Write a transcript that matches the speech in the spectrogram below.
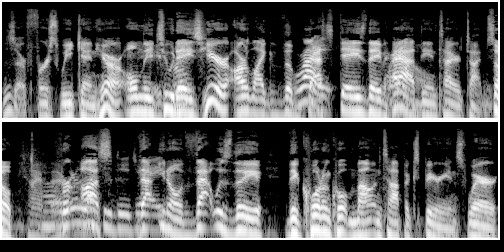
This is our first weekend here. Our only two days here are like the Right. best days they've had the entire time. So for You're us, lucky, that you know, that was the the quote unquote mountaintop experience where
